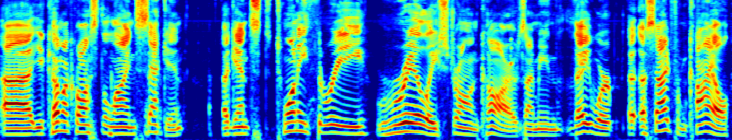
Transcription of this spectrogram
uh, you come across the line second against 23 really strong cars. I mean, they were, aside from Kyle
